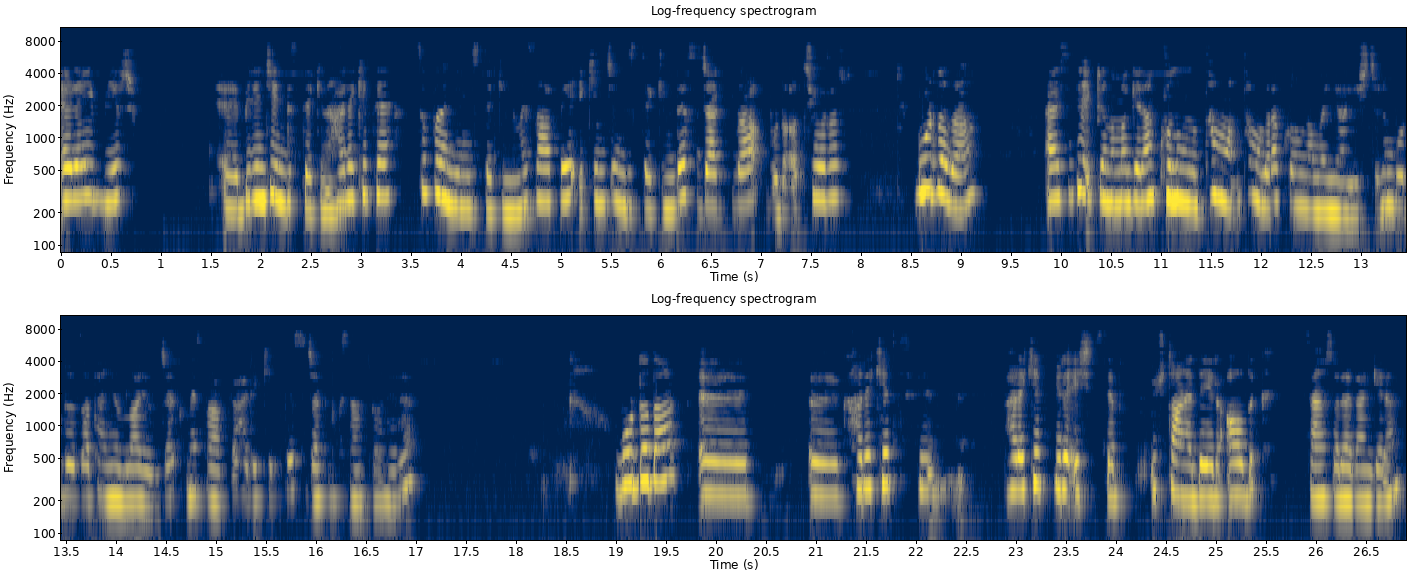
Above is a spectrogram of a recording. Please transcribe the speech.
Array 1 e, birinci indistekini harekete, sıfırıncı indistekini mesafeye, ikinci indistekini de sıcaklığa burada atıyoruz. Burada da LCD ekranıma gelen konumu tam, tam olarak konumlamayı yerleştirdim. Burada zaten yazılar yazacak. Mesafe, hareket ve sıcaklık sensörleri. Burada da e, e, hareket hareket 1'e eşitse 3 tane değeri aldık sensörlerden gelen.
